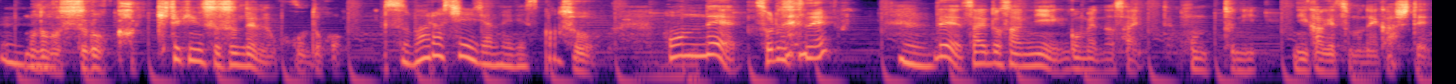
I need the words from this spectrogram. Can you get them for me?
うんもうなんかすごい画期的に進んでんのよここのとこ。素晴らしいじゃないですか。そう。ほんでそれでねうん。で斉藤さんに「ごめんなさい」って本当に2ヶ月も寝かして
